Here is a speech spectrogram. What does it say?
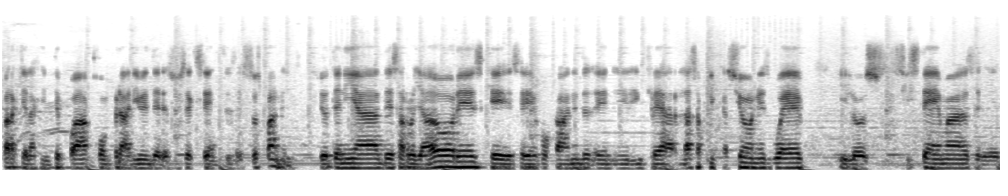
para que la gente pueda comprar y vender esos excedentes de estos paneles. Yo tenía desarrolladores que se enfocaban en, crear las aplicaciones web y los sistemas, el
